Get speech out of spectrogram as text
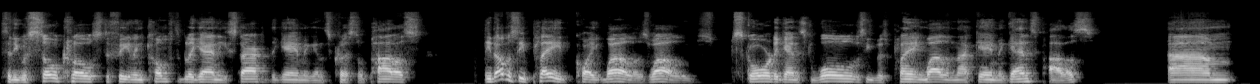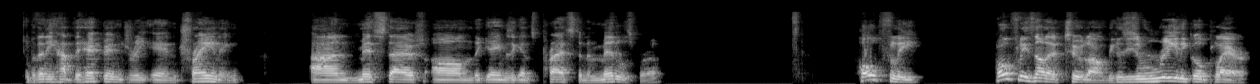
Said he was so close to feeling comfortable again. He started the game against Crystal Palace he'd obviously played quite well as well. He scored against Wolves. He was playing well in that game against Palace. Um, but then he had the hip injury in training and missed out on the games against Preston and Middlesbrough. Hopefully, hopefully he's not out too long because he's a really good player,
